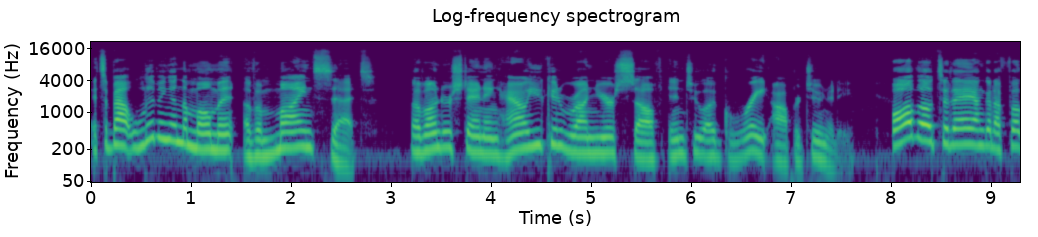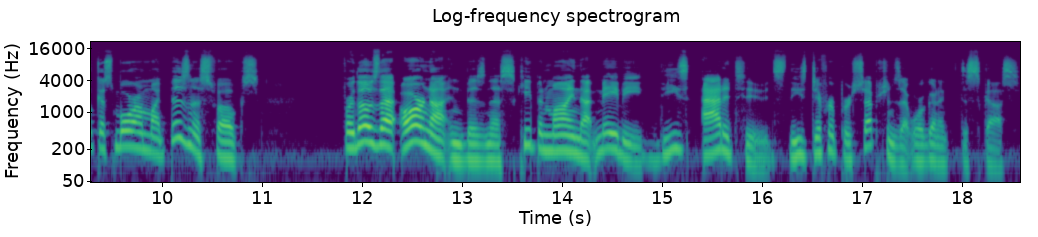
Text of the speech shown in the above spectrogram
it's about living in the moment of a mindset of understanding how you can run yourself into a great opportunity. Although today I'm going to focus more on my business folks, for those that are not in business, keep in mind that maybe these attitudes, these different perceptions that we're going to discuss,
